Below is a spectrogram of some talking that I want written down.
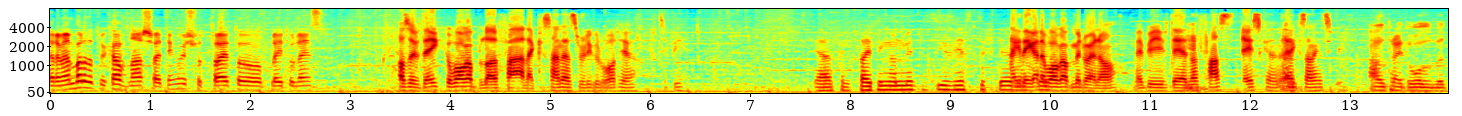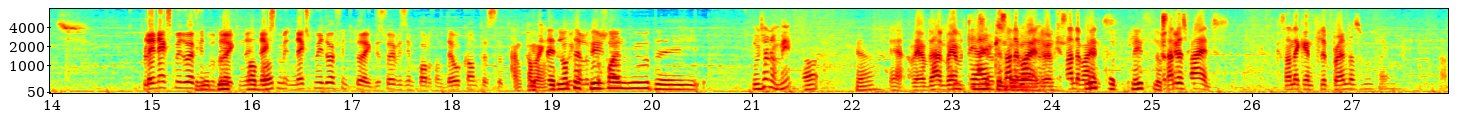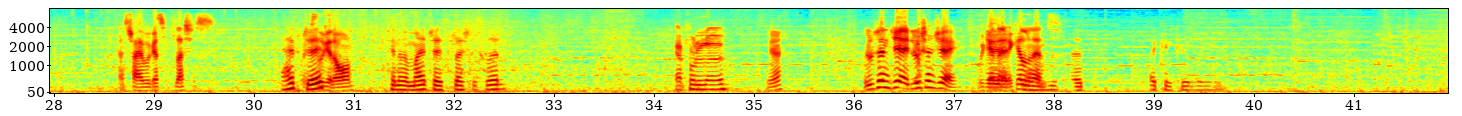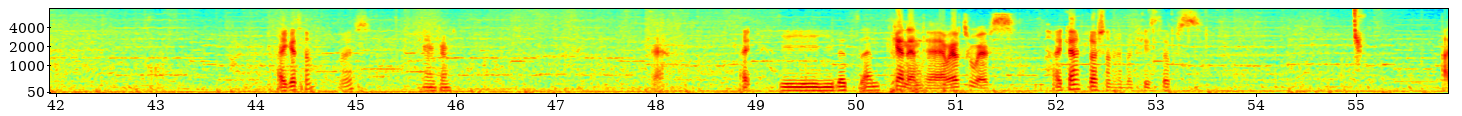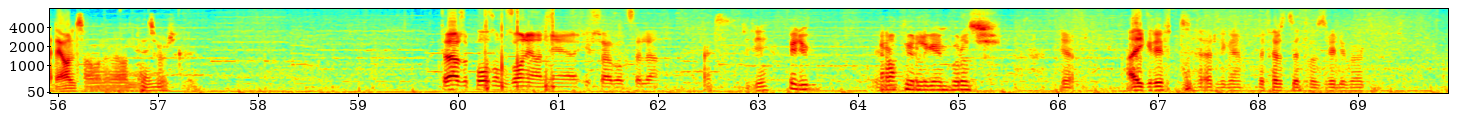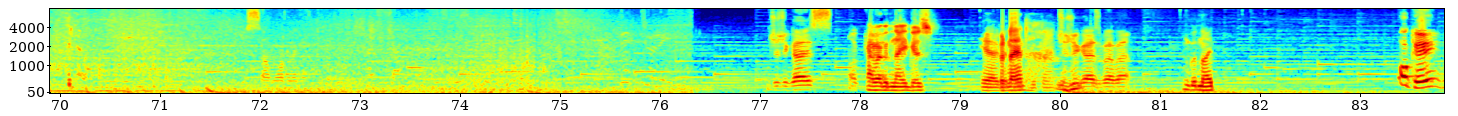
Remember that we have Nash. I think we should try to play two lanes. Also, if they can walk up a lot far, like Cassandra has really good ward here. TP. Yeah, I think fighting on mid is easiest if they're. Like, they're gonna walk up mid right now. Maybe if they're not fast, Days can, uh, Cassandra can TP. I'll try to ult, but Play next mid wave you into please Drake. Ne- next up? mid next mid wave into Drake. This wave is important. They will contest it. I'm If coming. they don't We can have look to vision fight. on you, they. Lucian on me. Yeah. Yeah, we have, we have, we have Behind Cassandra behind, we have Cassandra behind. Please look, please look. Cassandra's behind. Cassandra can flip Brand or something. Let's try, we get some flashes. I have We still get on. Can I have my Jace flash as well? Careful. Uh, Lucian J, Lucian J. We can Yeah, yeah. kill No, an end. I can kill him. I get him. Nice. okay. Yeah, let's end. We can end, yeah, we have two waves. I can flash on him if he steps. А, they're all on, on Okay. turret. Трябваше да ползвам зони, а не и ще да целя. Nice. GG. GG. Rough early game for us. I grift early game. The first death was really bad. Само лега. GG guys. Okay. Have a good night, guys. Yeah, Good night. GG guys, bye bye. Good night. Окей.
